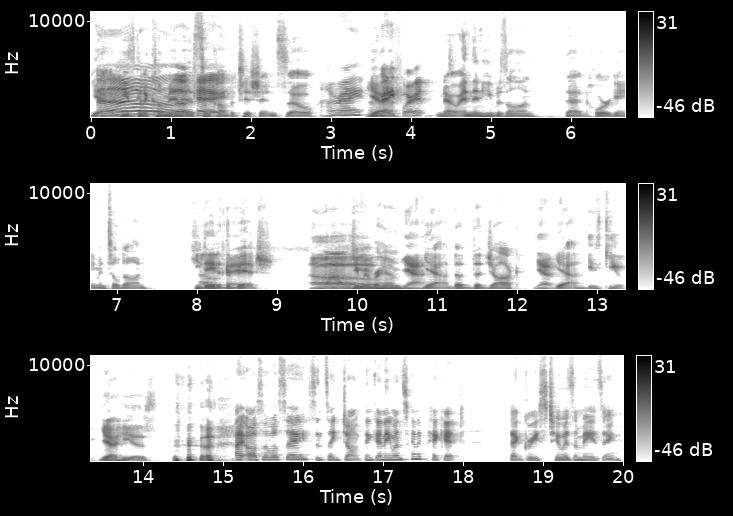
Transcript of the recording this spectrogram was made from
Yeah, he's gonna come in Oh, as some competition. So All right. I'm Yeah. ready for it. no, and then he was on that horror game Until Dawn. He Oh, dated the bitch. Oh. Do you remember him? Yeah. Yeah, the the jock. Yeah, Yeah, He's cute. yeah, he is. I also will say, since I don't think anyone's gonna pick it, that Grease 2 is amazing.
